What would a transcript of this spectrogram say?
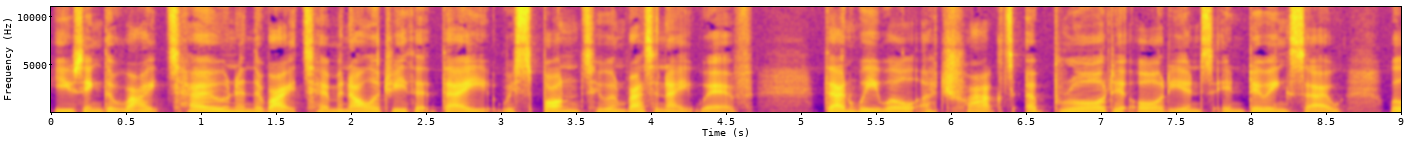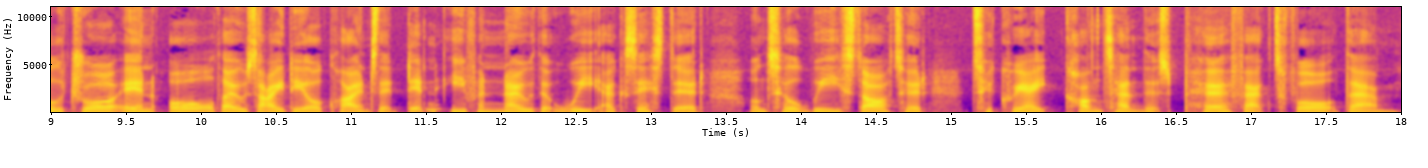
using the right tone and the right terminology that they respond to and resonate with, then we will attract a broader audience in doing so. We'll draw in all those ideal clients that didn't even know that we existed until we started to create content that's perfect for them.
